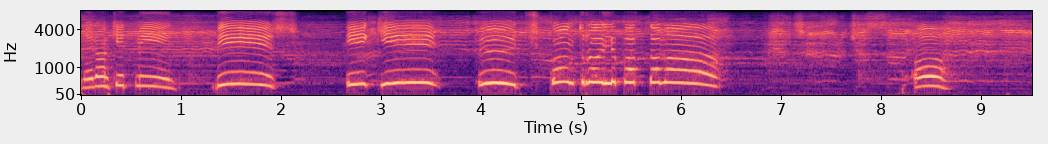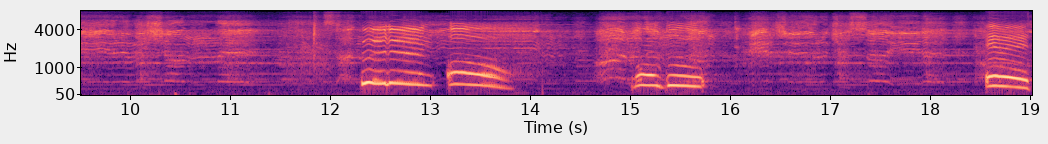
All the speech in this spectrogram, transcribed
Merak etmeyin. Bir, iki, üç. Kontrollü patlama. Ah. Ölün. Ah. Ne oldu? Evet.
